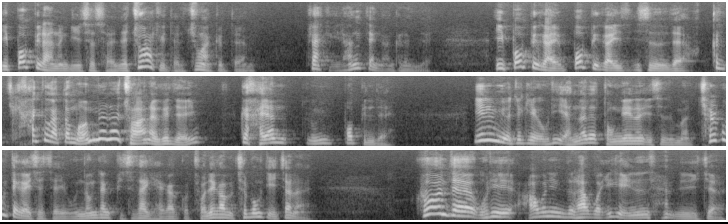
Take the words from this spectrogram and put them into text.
이 뽀삐라는 게 있었어요 내 중학교 때 중학교 때 중학교 1학년 때인가 그런데 이 뽀삐가 뽀삐가 있었는데 그 학교 갔다 오면 얼마나 좋아하나 그죠 그 하얀 뽀삐인데. 이름이 어떻게 우리 옛날에 동네에는 있었지만 철봉대가 있었어요. 운동장 비슷하게 해갖고 촌에 가면 철봉대 있잖아요. 그런데 우리 아버님들하고 이게 있는 사람들이 있잖아요.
